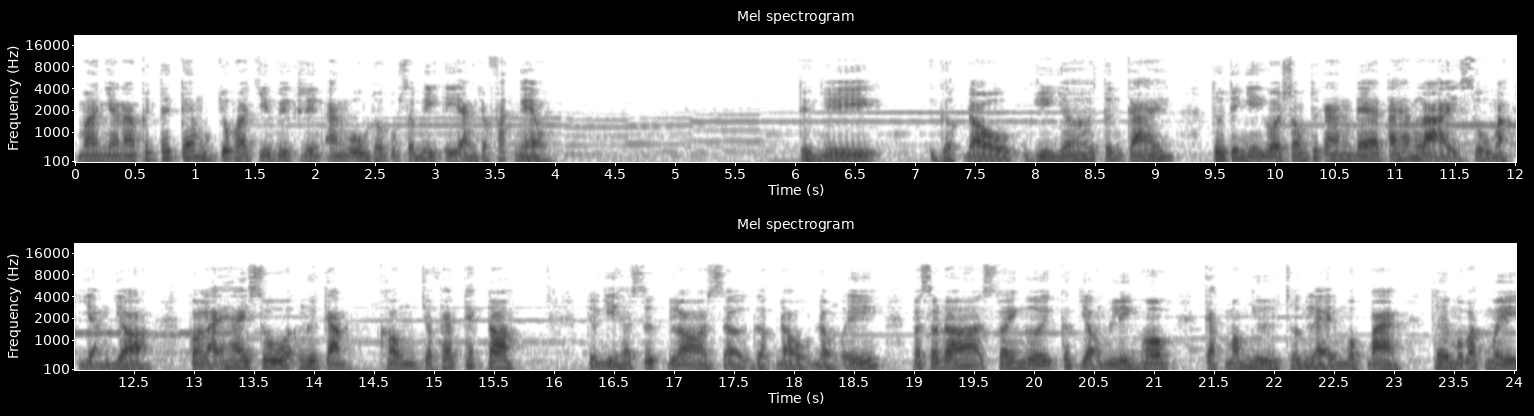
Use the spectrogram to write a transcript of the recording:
mà nhà nào kinh tế kém một chút hả chỉ việc riêng ăn uống thôi cũng sẽ bị y ăn cho phát nghèo. Tiểu Nhị gật đầu ghi nhớ từng cái, Thương Tiểu Nhị gọi xong thức ăn đè tay hắn lại, sụ mặt dặn dò, còn lại hai xu ngươi cầm, không cho phép thét to. Tiểu Nhị hết sức lo sợ gật đầu đồng ý và sau đó xoay người cất giọng liền hô, các món như thường lệ một bàn, thêm một bát mì,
